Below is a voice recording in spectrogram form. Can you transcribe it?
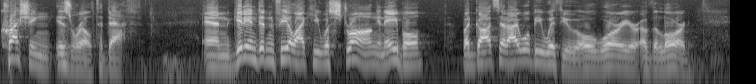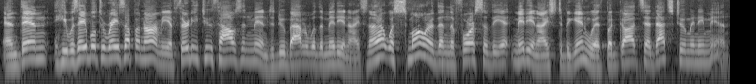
crushing Israel to death. And Gideon didn't feel like he was strong and able, but God said, I will be with you, O warrior of the Lord. And then he was able to raise up an army of 32,000 men to do battle with the Midianites. Now, that was smaller than the force of the Midianites to begin with, but God said, That's too many men.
